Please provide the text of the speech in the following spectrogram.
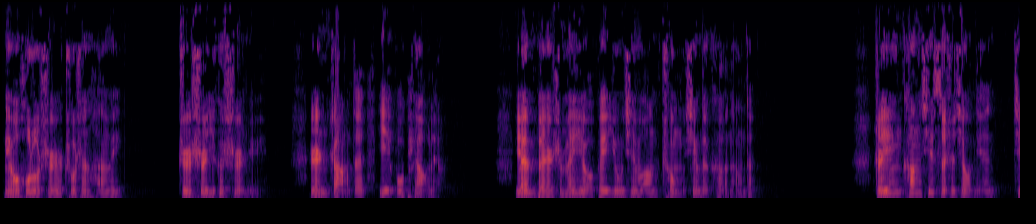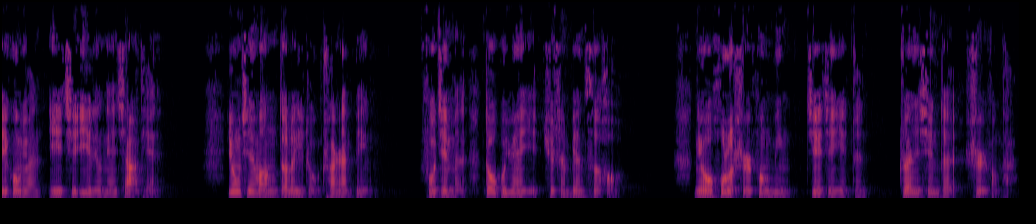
钮祜禄氏出身寒微，只是一个侍女，人长得也不漂亮，原本是没有被雍亲王宠幸的可能的。只因康熙四十九年，即公元一七一零年夏天。雍亲王得了一种传染病，福晋们都不愿意去身边伺候。钮祜禄氏奉命接近胤禛，专心的侍奉他。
